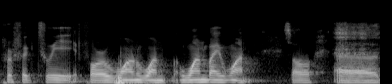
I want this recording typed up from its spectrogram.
perfectly for one one one by one. So uh,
